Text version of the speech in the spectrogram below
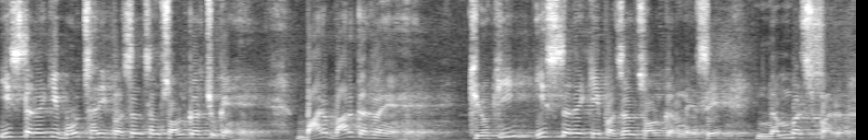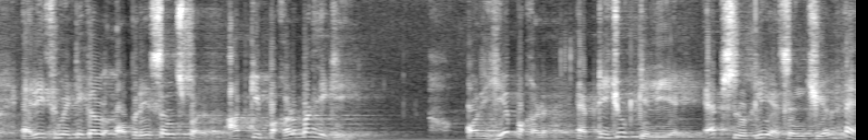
इस तरह की बहुत सारी पजल्स हम सॉल्व कर चुके हैं। बार बार कर रहे हैं, क्योंकि इस तरह की पजल सॉल्व करने से नंबर्स पर एरिथमेटिकल ऑपरेशंस पर आपकी पकड़ बढ़ेगी। और यह पकड़ एप्टीट्यूड के लिए एब्सोल्युटली एसेंशियल है।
